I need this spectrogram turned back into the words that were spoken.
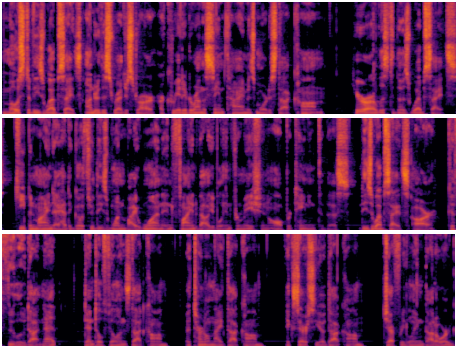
Most of these websites under this registrar are created around the same time as Mortis.com. Here are a list of those websites. Keep in mind I had to go through these one by one and find valuable information all pertaining to this. These websites are Cthulhu.net, dentalfillins.com, eternalnight.com, exercio.com, jeffreyling.org,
